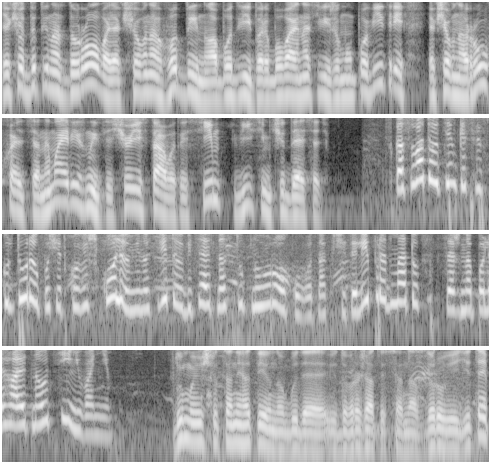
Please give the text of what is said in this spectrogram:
Якщо дитина здорова, якщо вона годину або дві перебуває на свіжому повітрі, якщо вона рухається, немає різниці, що їй ставити 7, 8 чи 10. Скасувати оцінки з фізкультури у початковій школі у Міносвіти обіцяють наступного року. Однак вчителі предмету все ж наполягають на оцінюванні. Думаю, що це негативно буде відображатися на здоров'ї дітей,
